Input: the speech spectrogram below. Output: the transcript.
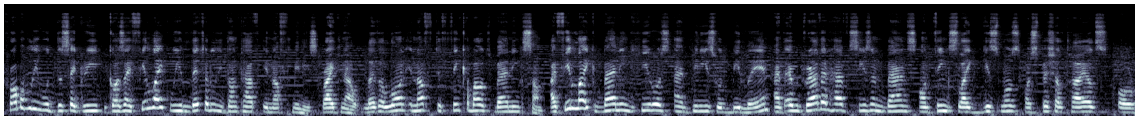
probably would disagree because I feel like we literally don't have enough minis right now, let alone enough to think about banning some. I feel like banning heroes and minis would be lame and I would rather have season bans on things like gizmos or special tiles or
